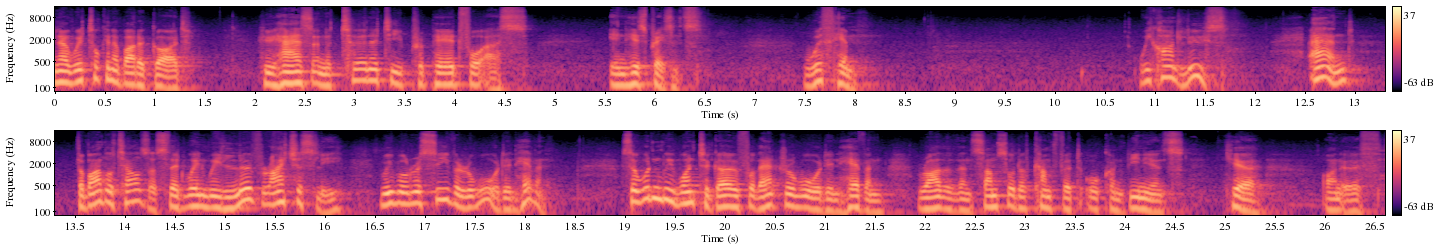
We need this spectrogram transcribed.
You know, we're talking about a God who has an eternity prepared for us in his presence, with him. We can't lose. And the Bible tells us that when we live righteously, we will receive a reward in heaven. So, wouldn't we want to go for that reward in heaven rather than some sort of comfort or convenience here on earth?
